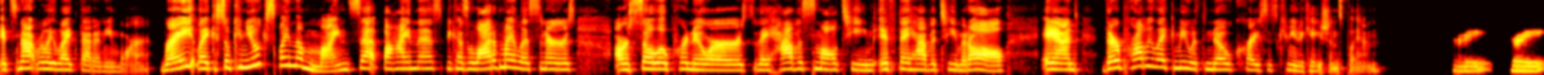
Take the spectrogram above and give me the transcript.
it's not really like that anymore, right? Like, so can you explain the mindset behind this? Because a lot of my listeners are solopreneurs, they have a small team, if they have a team at all, and they're probably like me with no crisis communications plan. Right, right.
